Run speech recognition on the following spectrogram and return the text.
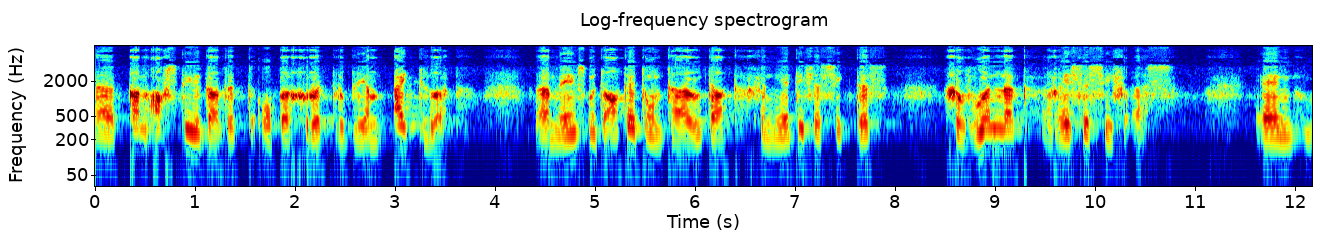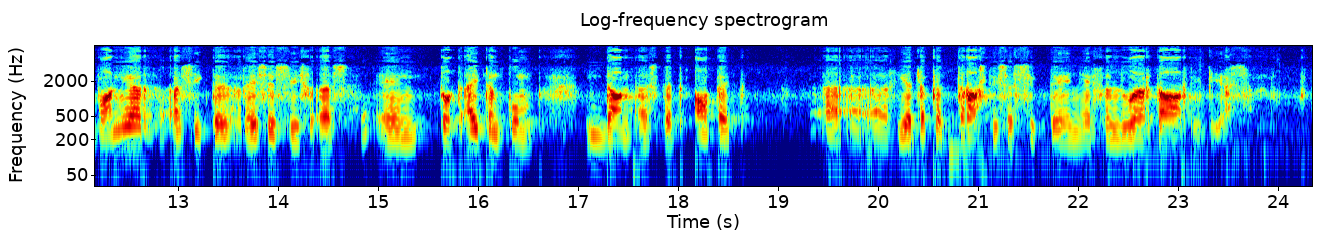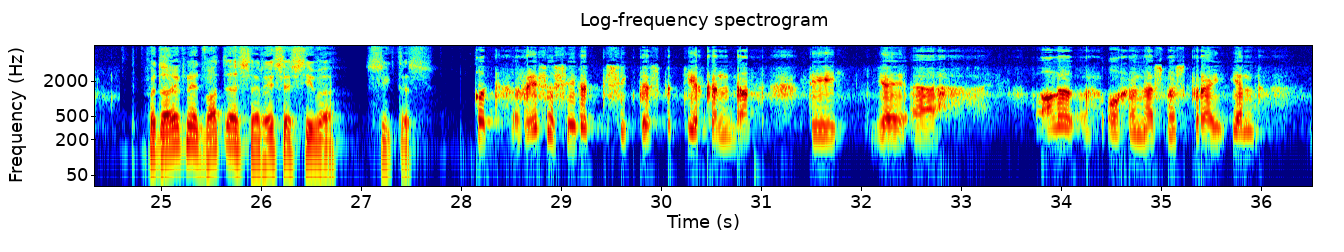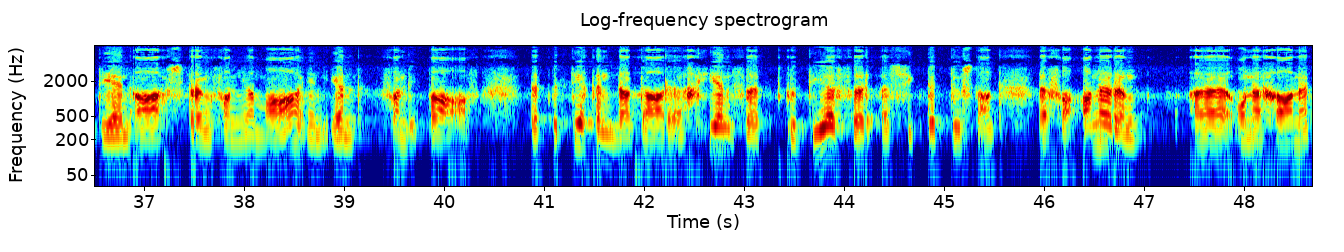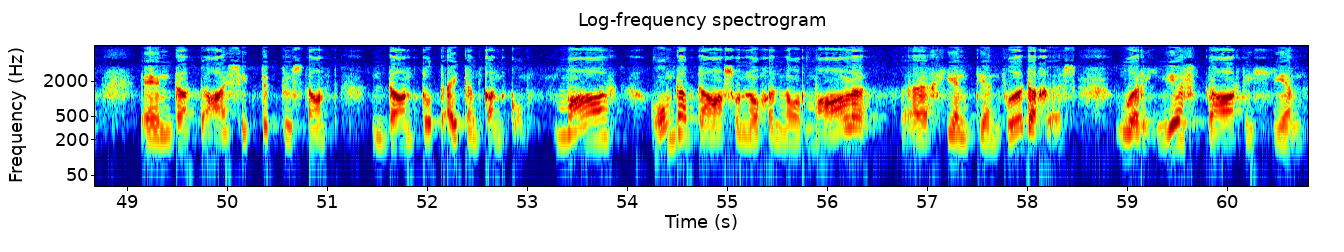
uh, kan afstuur dat dit op 'n groot probleem uitloop. 'n uh, Mens moet altyd onthou dat genetiese siektes gewoonlik resessief is. En wanneer 'n siekte resessief is en tot uiting kom, dan is dit altyd 'n 'n redelike drastiese siekte en jy verloor daardie bees. Verduidelik net wat is resessiewe siektes? Goed, resessiewe siektes beteken dat die jy uh alle organismes kry een DNA string van jou ma en een van die pa af. Dit beteken dat daar 'n geen verkodeer vir 'n siekte toestand, 'n verandering uh ondergaan het en dat daai siekte toestand dan tot uiting kan kom. Maar omdat daar so nog 'n normale uh, geen teenwoordig is, oorheers daardie geen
